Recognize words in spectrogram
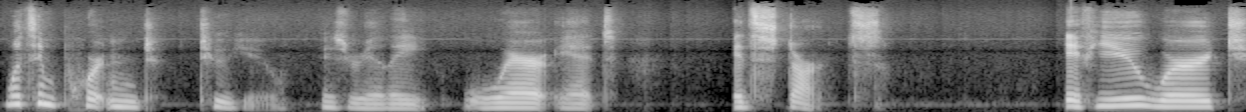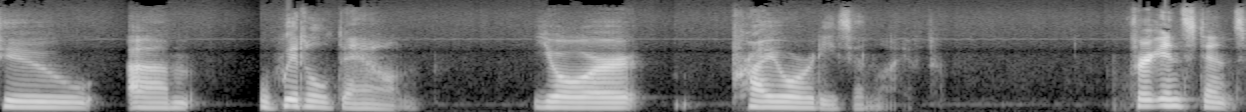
What's important to you is really where it it starts. If you were to um, whittle down your priorities in life, for instance,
